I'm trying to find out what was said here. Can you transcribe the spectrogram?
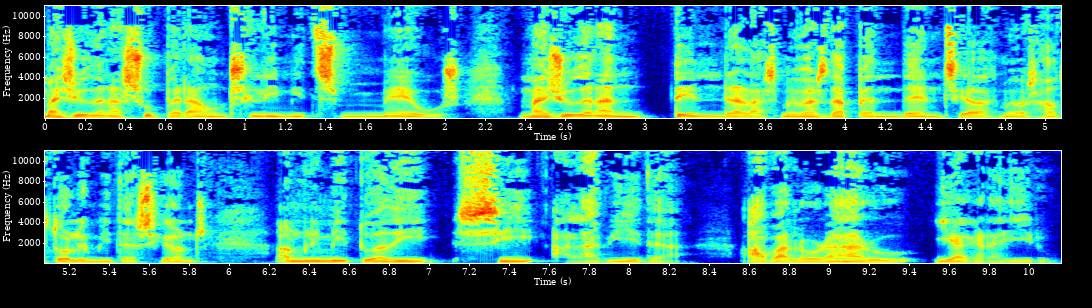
m'ajuden a superar uns límits meus, m'ajuden a entendre les meves dependències, les meves autolimitacions. Em limito a dir sí a la vida, a valorar-ho i agrair-ho.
